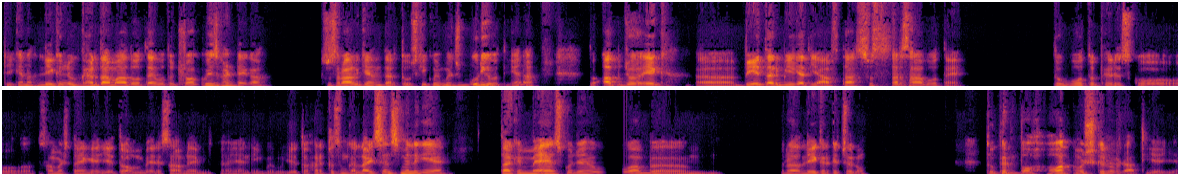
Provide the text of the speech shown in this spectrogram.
ٹھیک ہے نا؟ لیکن جو گھر داماد ہوتا ہے وہ تو چوبیس گھنٹے کا۔ سسرال کے اندر تو اس کی کوئی مجبوری ہوتی ہے نا۔ تو اب جو ایک بے تربیت یافتہ سسر صاحب ہوتے ہیں، تو وہ تو پھر اس کو سمجھتے ہیں کہ یہ تو ہم میرے سامنے یعنی مجھے تو ہر قسم کا لائسنس مل گیا ہے، تاکہ میں اس کو جو ہے وہ اب لے کر کے چلوں۔ تو پھر بہت مشکل ہو جاتی ہے یہ،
